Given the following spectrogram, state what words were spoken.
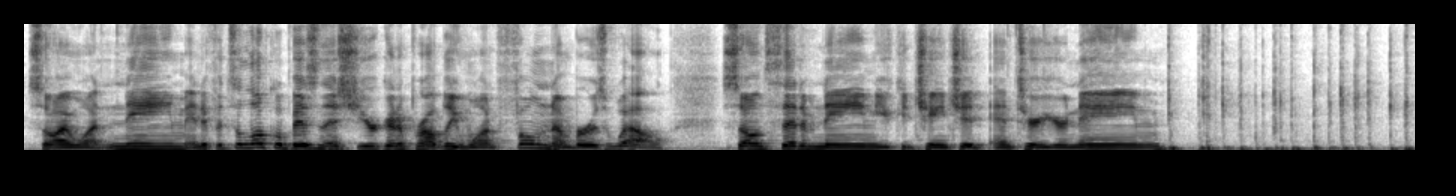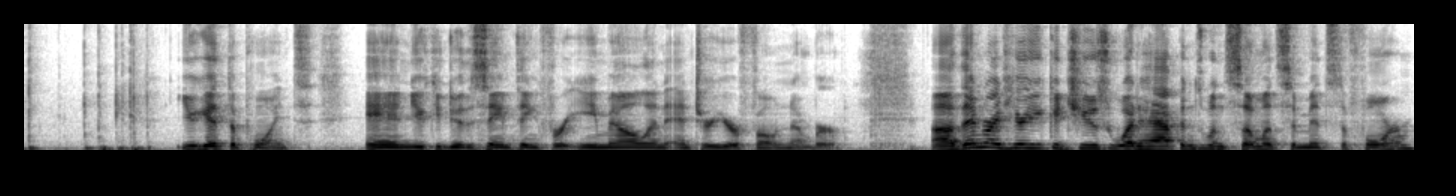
So I want name, and if it's a local business, you're going to probably want phone number as well. So instead of name, you can change it, enter your name. You get the point. And you can do the same thing for email and enter your phone number. Uh, then right here, you could choose what happens when someone submits the form.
